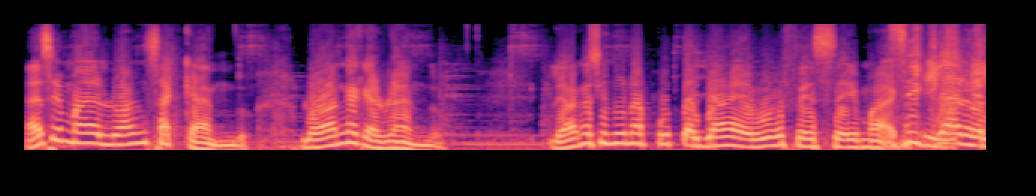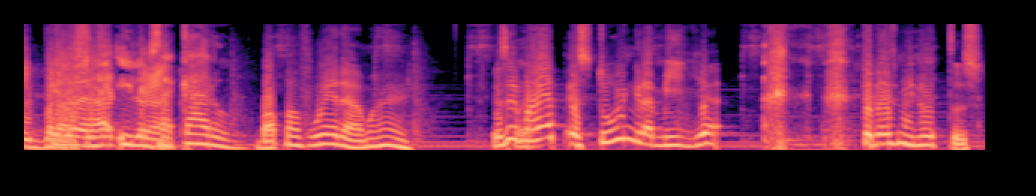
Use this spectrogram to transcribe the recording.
A ese mae lo van sacando, lo van agarrando. Le van haciendo una puta llave de UFC, mae. Sí, que claro. El y, lo, brazo y lo sacaron. Va para afuera, mae. Ese mae estuvo en gramilla tres minutos.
